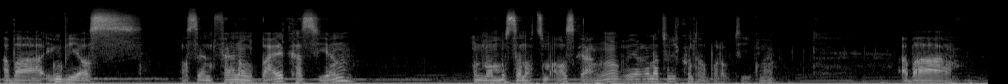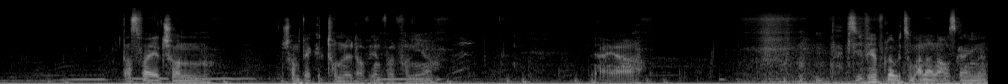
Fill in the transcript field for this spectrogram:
Aber irgendwie aus, aus der Entfernung Beil kassieren und man muss dann noch zum Ausgang, wäre natürlich kontraproduktiv. Ne? Aber das war jetzt schon, schon weggetunnelt auf jeden Fall von ihr. Ja, ja. Sie wirft, glaube ich, zum anderen Ausgang, ne?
